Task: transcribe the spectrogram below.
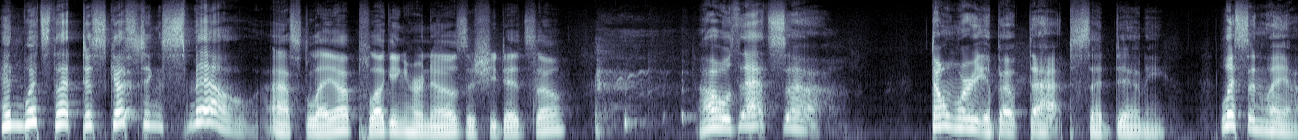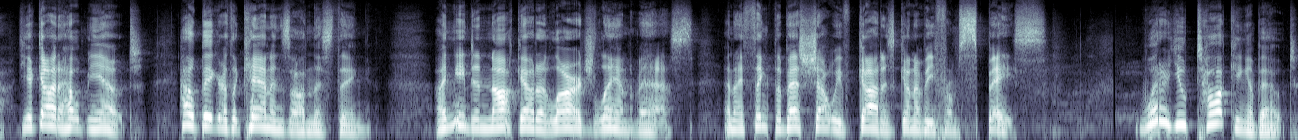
And what's that disgusting smell? asked Leia, plugging her nose as she did so. Oh, that's, uh. Don't worry about that. said Danny. Listen, Leia, you gotta help me out. How big are the cannons on this thing? I need to knock out a large landmass, and I think the best shot we've got is gonna be from space. What are you talking about?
